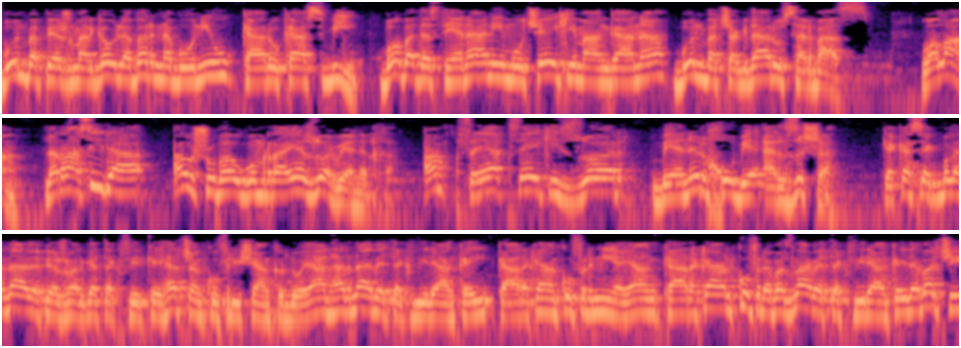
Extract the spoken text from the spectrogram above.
بوون بە پێشمەرگە و لەبەر نەبوونی و کاروکاسبی بۆ بەدەستهێنانی موچەیەکی مانگانە بوون بە چەکدار و سەرباز وەڵام، لە ڕاستیدا ئەو شوبهە و گومڕایە زۆر بێ نرخە. ئەم قسەیە قسەیەکی زۆر بێ نرخ و بێ ئەرزشە. کە کەسێک بڵێ نابێ پێشمەرگە تەکفیر کەی هەرچەند کوفریشیان کردووە یان هەر نابێ تەکفیریان کەی کارەکان کوفر نییە یان کارەکان کوفرە بەس نابێت تەکفیریان کەی لەبەر چی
